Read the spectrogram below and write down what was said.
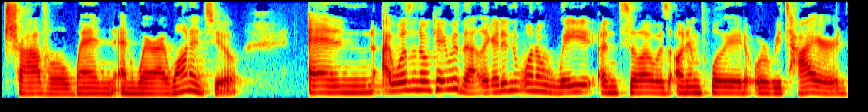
travel when and where I wanted to. And I wasn't okay with that. Like, I didn't want to wait until I was unemployed or retired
